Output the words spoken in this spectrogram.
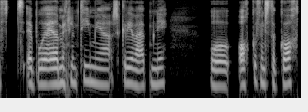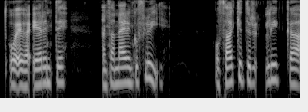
oft er búið eða miklum tími að skrifa efni og okkur finnst það gott og eiga erindi en það næri einhver flugi og það getur líka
